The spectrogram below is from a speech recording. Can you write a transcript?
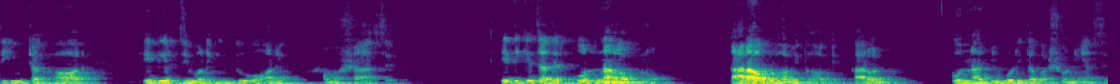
তিনটা ঘর, এদের জীবনে কিন্তু অনেক সমস্যা আছে। এদিকে যাদের কন্যা লগ্ন, তারাও প্রভাবিত হবে। কারণ কন্যার বিপরীত আবার শনি আছে।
